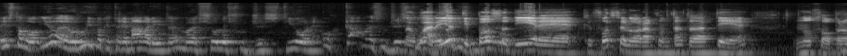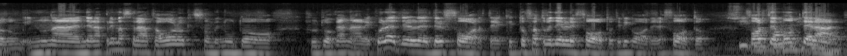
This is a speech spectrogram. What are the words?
Io, stavo, io ero l'unico che tremava dentro, ma è solo suggestione. Oh, cavolo, è suggestione. No, guarda, io ti posso dire che forse l'ho raccontata da te, non so, però una- nella prima serata oro che sono venuto sul tuo canale, quella del, del forte, che ti ho fatto vedere le foto, ti ricordi le foto? Sì, Forte Monterati,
